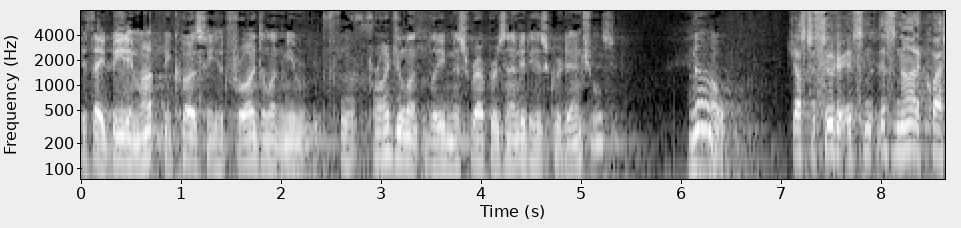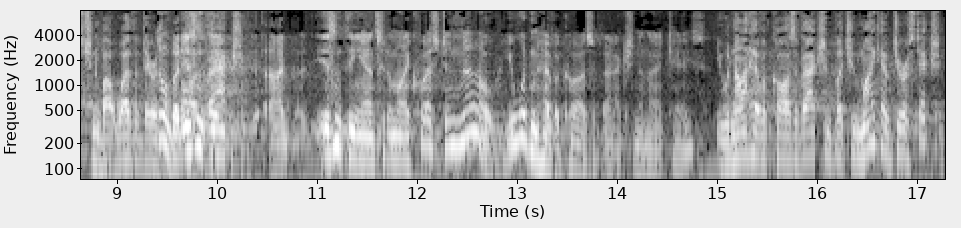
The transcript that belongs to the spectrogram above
if they beat him up because he had fraudulently, fraudulently misrepresented his credentials? No. Justice Souter, this is not a question about whether there is no, a but cause isn't of the, action. Uh, isn't the answer to my question no? You wouldn't have a cause of action in that case. You would not have a cause of action, but you might have jurisdiction.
